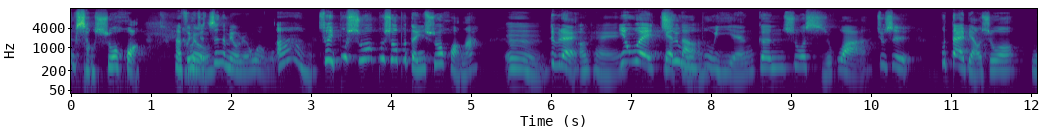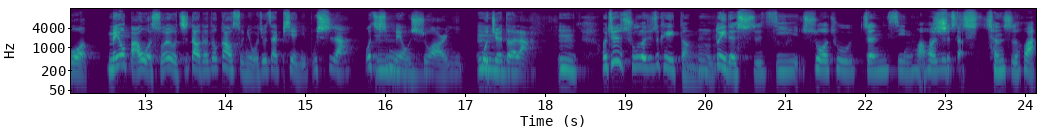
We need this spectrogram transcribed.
不想说谎。那最后就真的没有人问我，啊，所以不说不说不等于说谎啊，嗯对不对？，OK，因为知无不言跟说实话，就是不代表说我没有把我所有知道的都告诉你，我就在骗你，不是啊，我只是没有嗯说而已。我觉得啦，嗯，我觉得除了就是可以等嗯对的时机说出真心话，或者是诚实话。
